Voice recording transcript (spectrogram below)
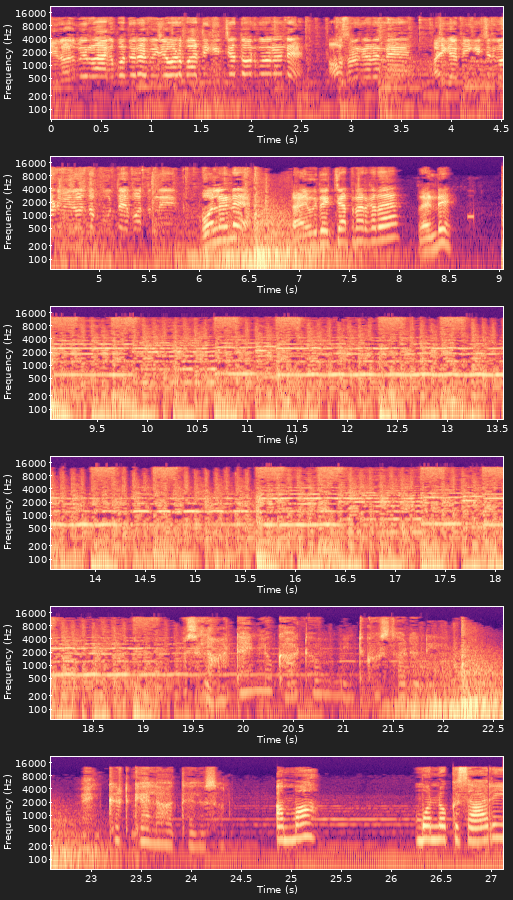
ఈ రోజు మీరు రాకపోతే రేపు విజయవాడ పార్టీకి ఇచ్చేద్దాం అనుకున్నానండి. అవసరం కదండి. పైగా మీకు ఇచ్చిన కూడా ఈ రోజుతో పూర్తి అయిపోతుంది పోలేండి టైంకి తెచ్చేస్తున్నారు కదా. రండి. అమ్మా మొన్నొకసారి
